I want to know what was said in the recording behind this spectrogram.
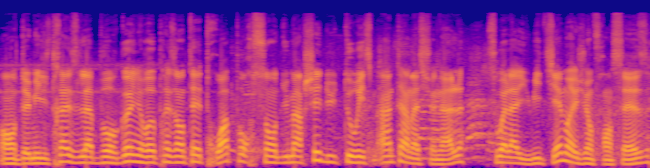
En 2013, la Bourgogne représentait 3% du marché du tourisme international, soit la huitième région française.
